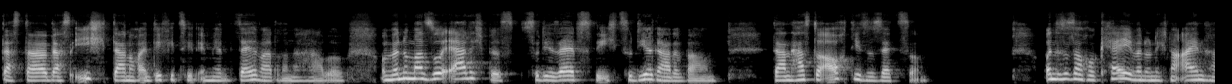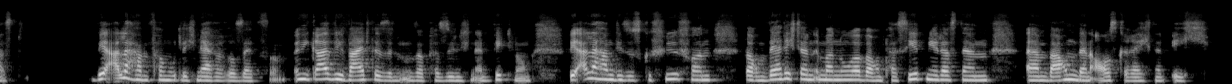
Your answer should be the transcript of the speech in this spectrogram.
dass da, dass ich da noch ein Defizit in mir selber drinne habe. Und wenn du mal so ehrlich bist zu dir selbst, wie ich zu dir gerade war, dann hast du auch diese Sätze. Und es ist auch okay, wenn du nicht nur einen hast. Wir alle haben vermutlich mehrere Sätze. Und egal wie weit wir sind in unserer persönlichen Entwicklung, wir alle haben dieses Gefühl von, warum werde ich dann immer nur, warum passiert mir das denn, ähm, warum denn ausgerechnet ich?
